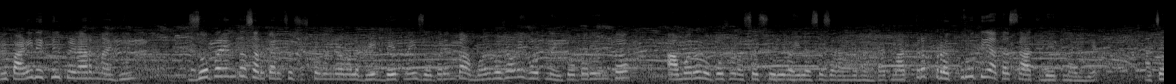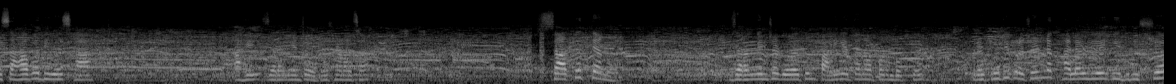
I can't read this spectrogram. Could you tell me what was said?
मी पाणी देखील पिणार नाही. जोपर्यंत सरकारचं शिष्टमंडळ मला भेट देत नाही जोपर्यंत अंमलबजावणी होत नाही तोपर्यंत आमरण उपोषण असं सुरू राहील असं जरांगे म्हणतात. मात्र प्रकृती आता साथ देत नाही आहे आजचा सहावा दिवस हा आहे जरांगेंच्या उपोषणाचा. सातत्यानं जरांगेंच्या डोळ्यातून पाणी येताना आपण बघतोय. प्रकृती प्रचंड खालावली आहे ही दृश्य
